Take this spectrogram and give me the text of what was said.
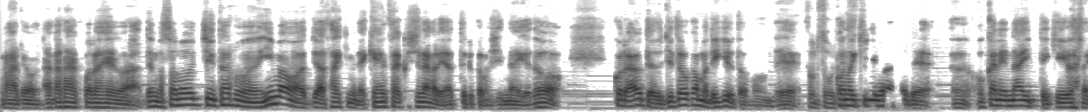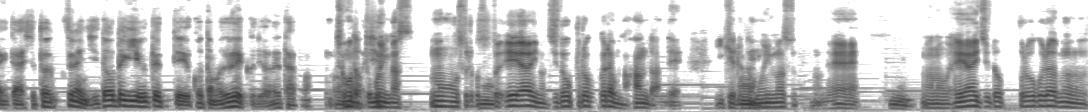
まあでもなかなかこの辺は、でもそのうち多分今はじゃあさっきみたいに検索しながらやってるかもしれないけど、これある程度自動化もできると思うんで、このキーワードで、うん、お金ないってキーワードに対して常に自動的に打てっていうことも出てくるよね、多分。そうだと思います。もうそれこそ AI の自動プログラムの判断でいけると思いますので、うん、あの AI 自動プログラム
